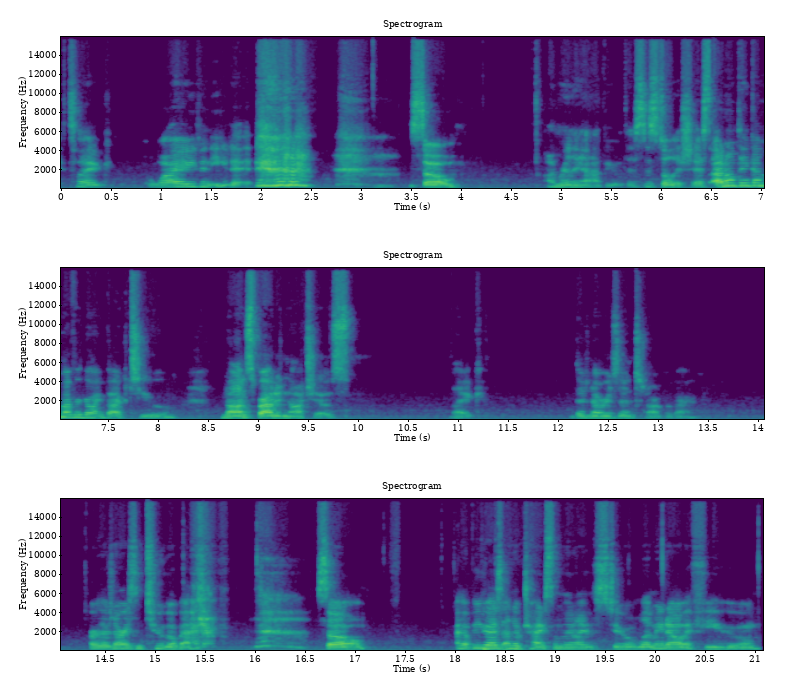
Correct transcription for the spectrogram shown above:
it's like, why even eat it? so, I'm really happy with this. It's delicious. I don't think I'm ever going back to non-sprouted nachos. Like, there's no reason to not go back. Or there's no reason to go back. so I hope you guys end up trying something like this too. Let me know if you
